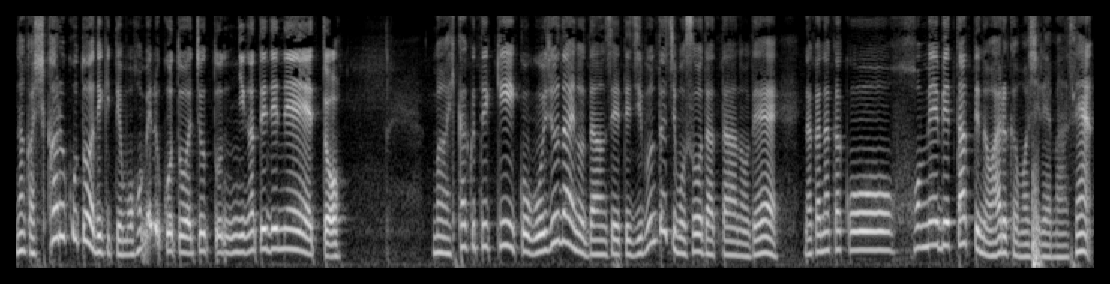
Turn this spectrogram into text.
なんか叱ることはできても褒めることはちょっと苦手でね、と。まあ比較的こう50代の男性って自分たちもそうだったので、なかなかこう褒めべたっていうのはあるかもしれません。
